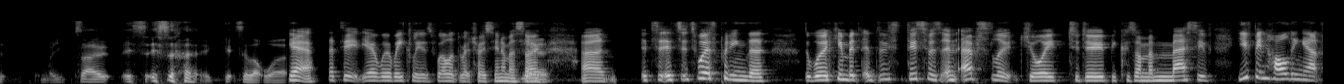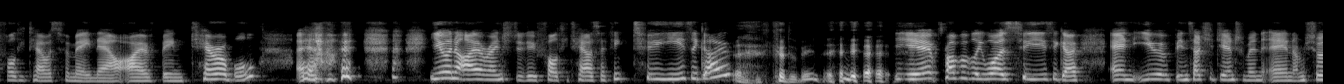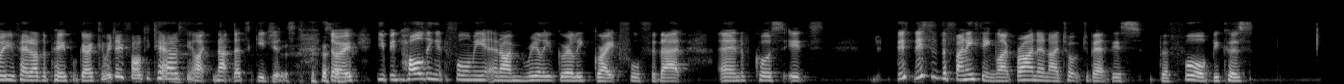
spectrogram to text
So it's, it's uh, it gets a lot of work. Yeah, that's it. Yeah, we're weekly as well at the Retro Cinema, so Yeah. uh, it's it's it's worth putting the the work in. But this this was an absolute joy to do because I'm a massive. You've been holding out Fawlty Towers for me. Now I have been terrible. you and I arranged to do Fawlty Towers, I think, two years ago. Could have been. yeah. Yeah, probably was two years ago. And you have been such a gentleman, and I'm sure you've had other people go, Can we do Fawlty Towers? And you're like, No, that's Gidgets. so you've been holding it for me, and I'm really, really grateful for that. And of course, it's this, this is the funny thing. Like Brian and I talked about this before because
